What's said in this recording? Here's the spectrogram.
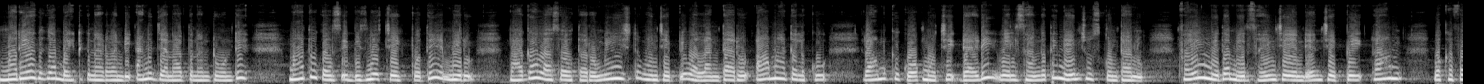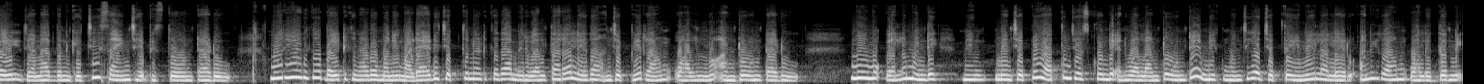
మర్యాదగా బయటకు నడవండి అని జనార్దన్ అంటూ ఉంటే మాతో కలిసి బిజినెస్ చేయకపోతే మీరు బాగా లాస్ అవుతారు మీ ఇష్టం అని చెప్పి వాళ్ళు అంటారు. ఆ మాటలకు రాముకి కోపం వచ్చి డాడీ వీళ్ళ సంగతి నేను చూసుకుంటాను. ఫైల్ మీద మీరు సైన్ చేయండి అని చెప్పి రామ్ ఒక ఫైల్ జనార్దన్కి ఇచ్చి సైన్ చేపిస్తూ ఉంటాడు. మర్యాదగా బయటకు నడవమని మా డాడీ చెప్తున్నాడు కదా మీరు వెళ్తారా లేదా? అని చెప్పి రామ్ వాళ్ళను అంటూ ఉంటాడు. మేము వెళ్ళమండి. మేము మేము చెప్పేది అర్థం చేసుకోండి అని వాళ్ళు అంటూ ఉంటే మీకు మంచిగా చెప్తే వినేలా లేరు అని రామ్ వాళ్ళిద్దరిని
